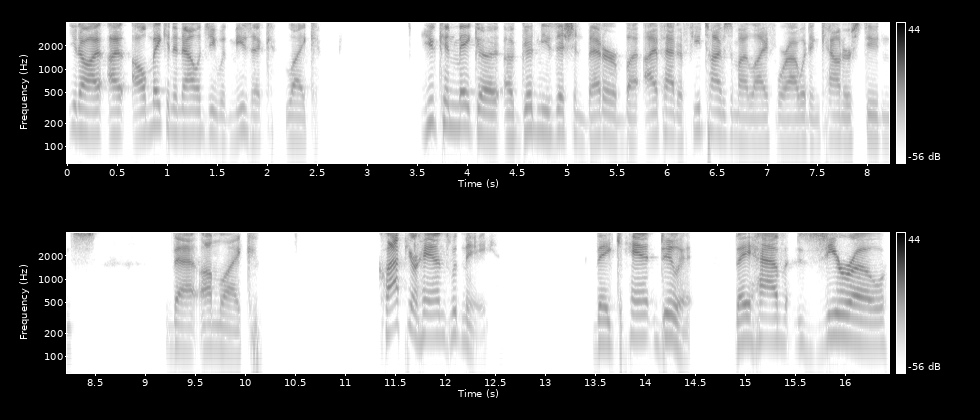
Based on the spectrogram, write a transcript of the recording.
you know I, I i'll make an analogy with music like you can make a, a good musician better but i've had a few times in my life where i would encounter students that i'm like clap your hands with me. They can't do it. They have zero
